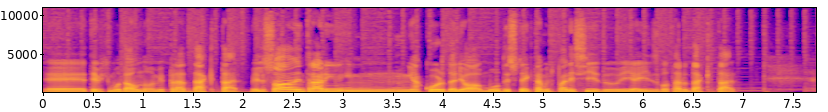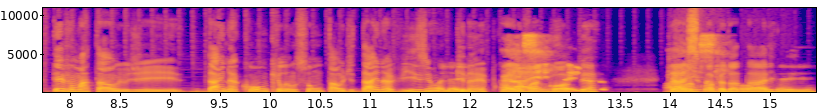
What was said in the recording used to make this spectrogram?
é, teve que mudar o nome pra Dactar. Eles só entraram em, em- em acordo ali, ó, muda isso daí que tá muito parecido, e aí eles botaram Dactar. Teve uma tal de Dynacon, que lançou um tal de Dynavision, que na época era uma cópia, que era uma sim. cópia do Atari.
